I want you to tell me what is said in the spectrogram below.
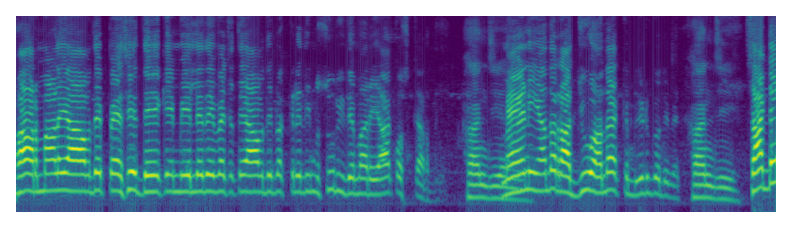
ਫਾਰਮ ਵਾਲੇ ਆਪਦੇ ਪੈਸੇ ਦੇ ਕੇ ਮੇਲੇ ਦੇ ਵਿੱਚ ਤੇ ਆਪਦੇ ਬੱਕਰੇ ਦੀ ਮਸ਼ਹੂਰੀ ਦੇ ਮਾਰੇ ਆਹ ਕੁਛ ਕਰਦੇ ਹਾਂਜੀ ਮੈਂ ਨਹੀਂ ਆਂਦਾ ਰਾਜੂ ਆਂਦਾ ਇੱਕ ਵੀਡੀਓ ਦੇ ਵਿੱਚ। ਹਾਂਜੀ। ਸਾਡੇ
